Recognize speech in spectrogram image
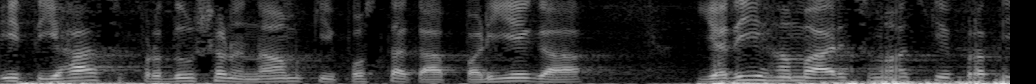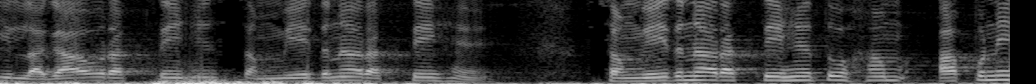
इतिहास प्रदूषण नाम की पुस्तक आप पढ़िएगा। यदि हम आर्य समाज के प्रति लगाव रखते हैं, संवेदना रखते हैं, संवेदना रखते हैं तो हम अपने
